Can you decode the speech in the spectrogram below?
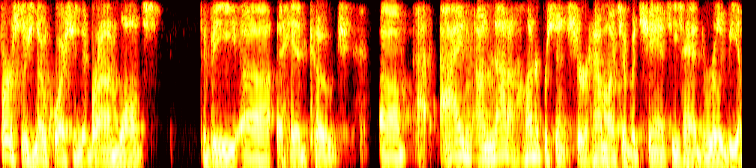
first there's no question that Bryan wants to be uh, a head coach. Um, I, I'm I'm not hundred percent sure how much of a chance he's had to really be a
